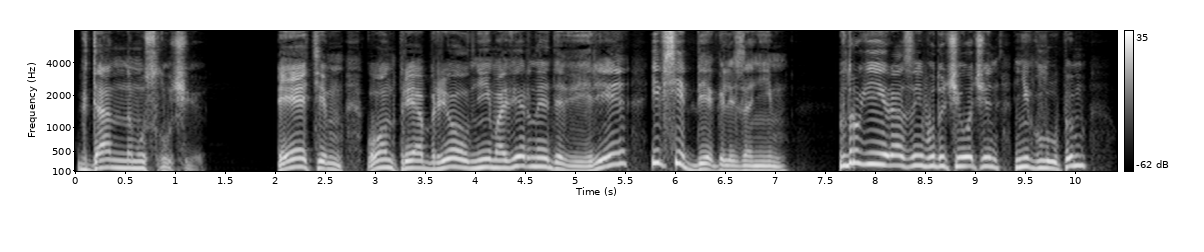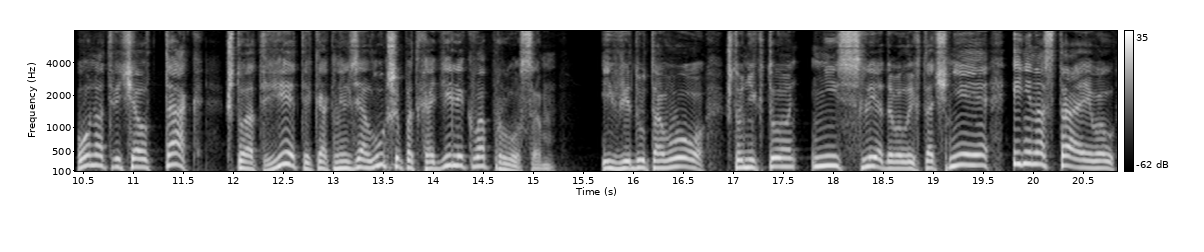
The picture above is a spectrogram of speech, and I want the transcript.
к данному случаю. Этим он приобрел неимоверное доверие, и все бегали за ним. В другие разы, будучи очень неглупым, он отвечал так, что ответы как нельзя лучше подходили к вопросам. и ввиду того, что никто не исследовал их точнее и не настаивал,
